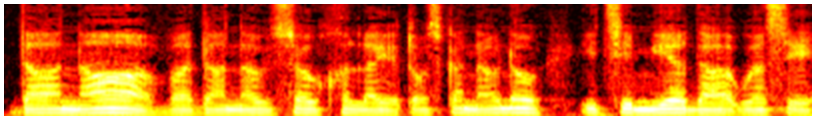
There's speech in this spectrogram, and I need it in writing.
daarna wat dan nou sou gelei het. Ons kan nou nou ietsie meer daaroor sê.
